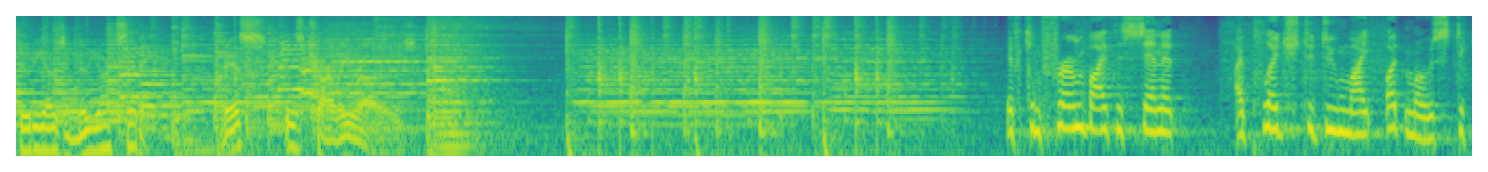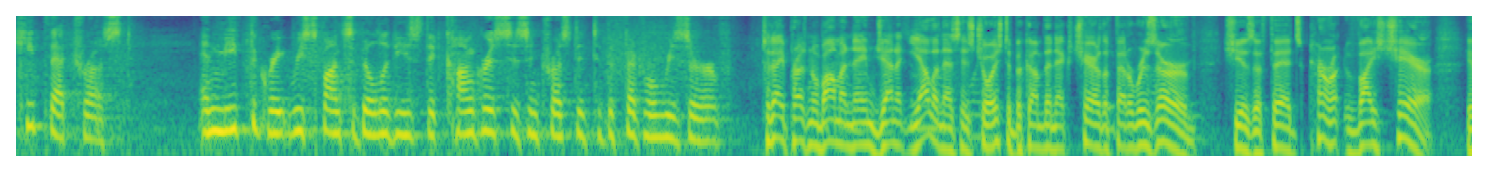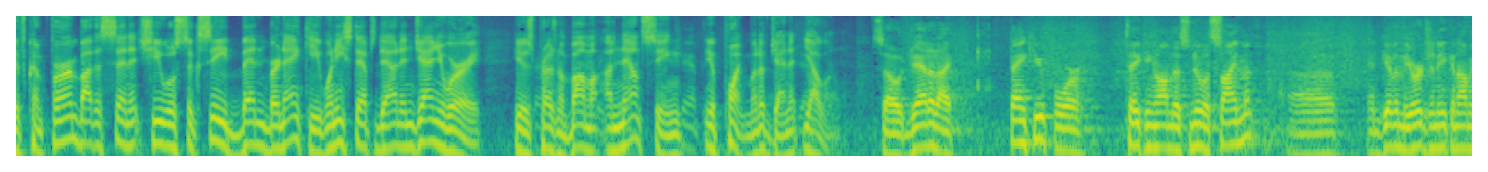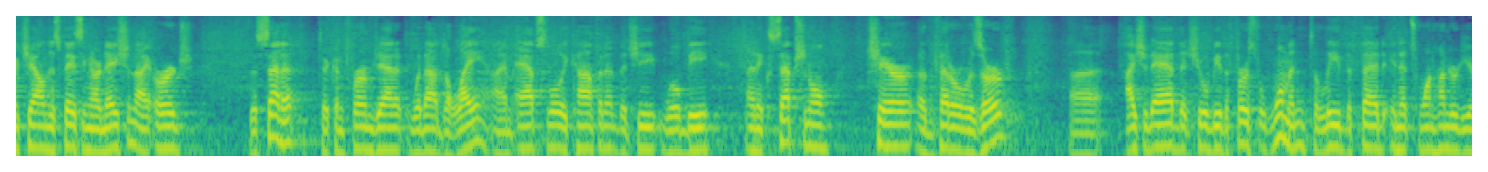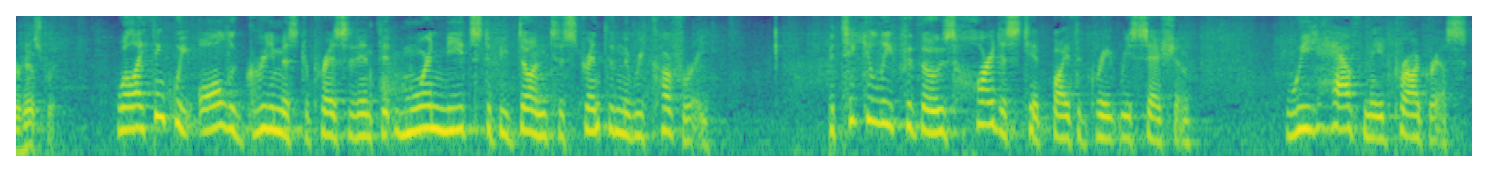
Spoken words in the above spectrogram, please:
studios in New York City. This is Charlie Rose. If confirmed by the Senate, I pledge to do my utmost to keep that trust and meet the great responsibilities that Congress has entrusted to the Federal Reserve. Today, President Obama named Janet Yellen as his choice to become the next chair of the Federal Reserve. She is the Fed's current vice chair. If confirmed by the Senate, she will succeed Ben Bernanke when he steps down in January. Here's President Obama announcing the appointment of Janet Yellen. So, Janet, I thank you for taking on this new assignment. Uh, and given the urgent economic challenges facing our nation, I urge the Senate to confirm Janet without delay. I am absolutely confident that she will be an exceptional chair of the Federal Reserve. Uh, I should add that she will be the first woman to lead the Fed in its 100 year history. Well, I think we all agree, Mr. President, that more needs to be done to strengthen the recovery, particularly for those hardest hit by the Great Recession. We have made progress.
